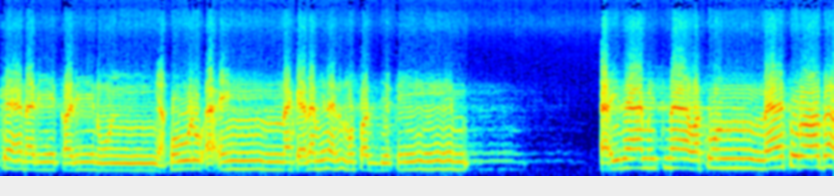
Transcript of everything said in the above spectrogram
كان لي قرين يقول أئنك لمن المصدقين. أإذا متنا وكنا ترابا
